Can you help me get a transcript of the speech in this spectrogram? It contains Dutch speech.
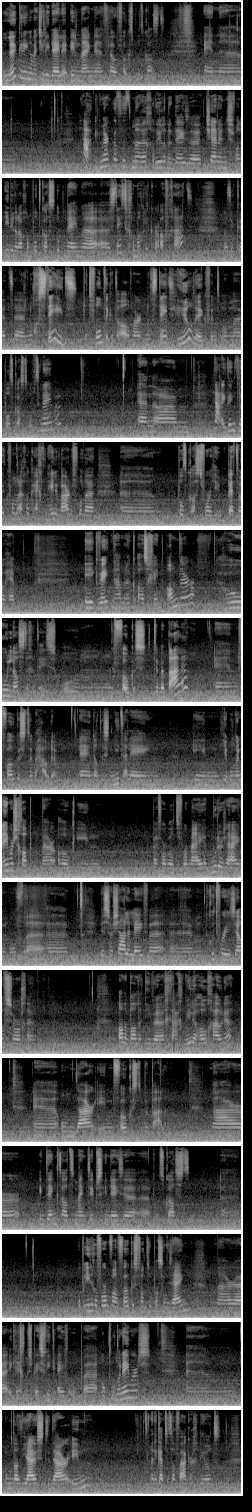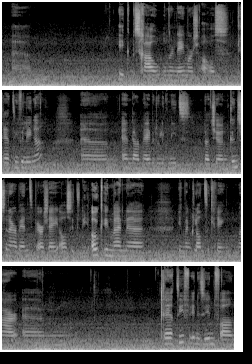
leuke dingen met jullie delen in mijn uh, Flow Focus podcast. En uh, ja, ik merk dat het me gedurende deze challenge van iedere dag een podcast opnemen uh, steeds gemakkelijker afgaat. Dat ik het nog steeds, dat vond ik het al, maar nog steeds heel leuk vind om podcast op te nemen. En um, ja, ik denk dat ik vandaag ook echt een hele waardevolle podcast voor je in petto heb. Ik weet namelijk als geen ander hoe lastig het is om focus te bepalen en focus te behouden. En dat is niet alleen in je ondernemerschap, maar ook in bijvoorbeeld voor mij het moeder zijn of uh, uh, je sociale leven, uh, goed voor jezelf zorgen. Alle ballen die we graag willen hoog houden om daarin focus te bepalen. Maar ik denk dat mijn tips in deze uh, podcast uh, op iedere vorm van focus van toepassing zijn. Maar uh, ik richt me specifiek even op, op de ondernemers. Um, omdat juist daarin, en ik heb het al vaker gedeeld, um, ik beschouw ondernemers als creatievelingen. En daarmee bedoel ik niet dat je een kunstenaar bent per se, al zitten die ook in mijn, uh, in mijn klantenkring. Maar um, creatief in de zin van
